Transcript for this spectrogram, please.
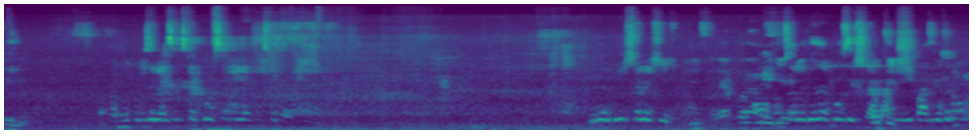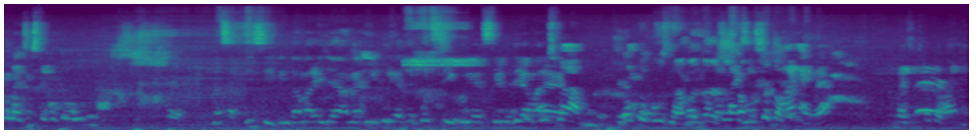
জি জি আপনার নতুন যে লাইসেন্সটা করছেন লাইসেন্সটা করেন দু হাজার বিশ সালের শেষ এরপর আমি এই যে সালে দু হাজার পঁচিশ সাল। আপনি 25 এই পাঁচ বছরের মতো লাইসেন্সটা করতে পারবেন না? না স্যার দিছি কিন্তু আমার এই যে আমি ই কুরিয়ার যে করছি কুরিয়ার সিল দিয়ে আমার বুঝলাম। সেটা তো বুঝলাম আমার তো আপনার তো হয় নাই ভাই লাইসেন্সটা তো হয় না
